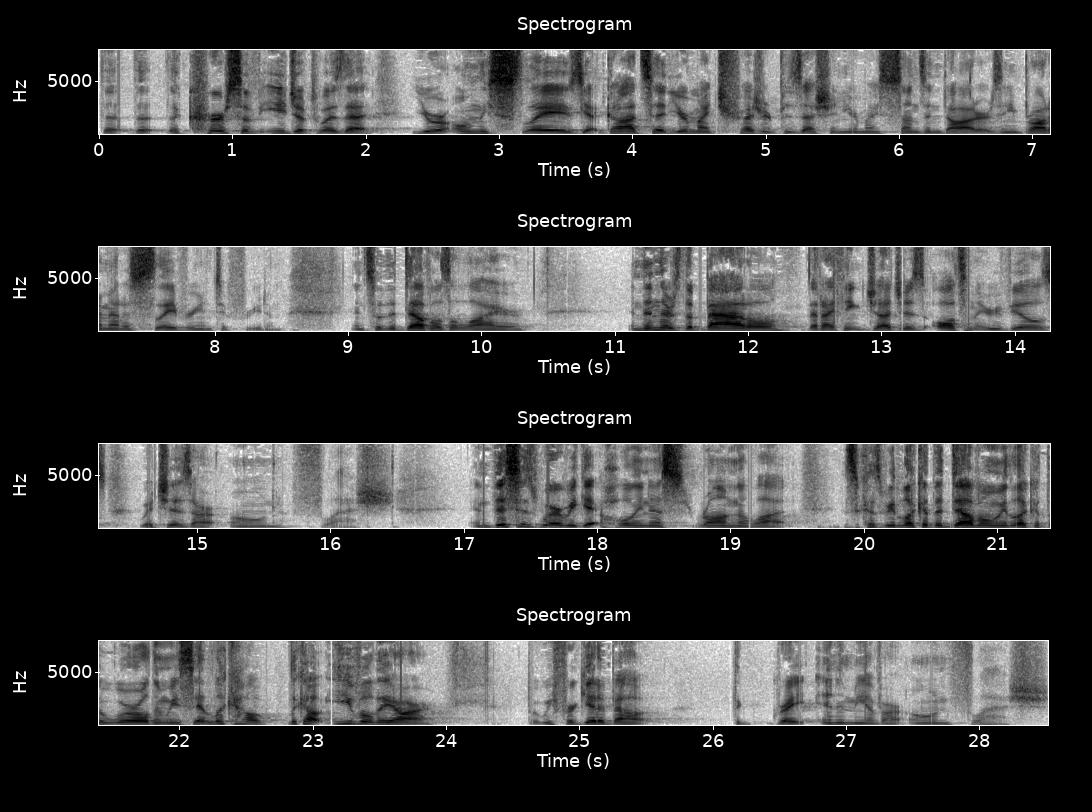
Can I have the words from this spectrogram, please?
The, the, the curse of Egypt was that you were only slaves, yet God said, You're my treasured possession, you're my sons and daughters. And he brought them out of slavery into freedom. And so the devil's a liar. And then there's the battle that I think Judges ultimately reveals, which is our own flesh. And this is where we get holiness wrong a lot. It's because we look at the devil and we look at the world and we say, look how, look how evil they are. But we forget about the great enemy of our own flesh.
